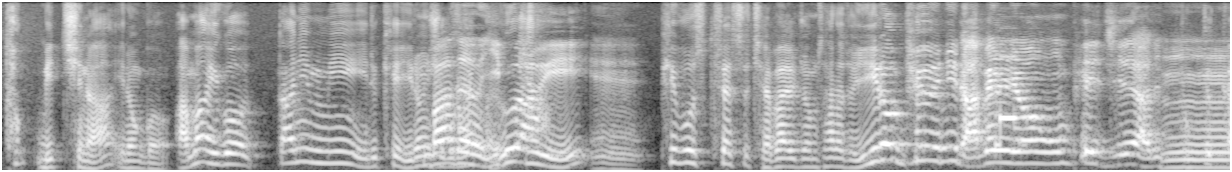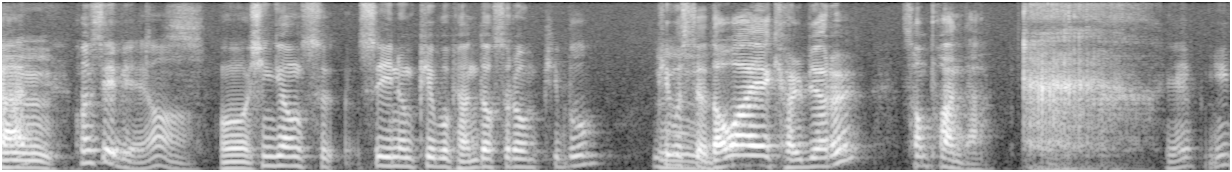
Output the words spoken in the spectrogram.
턱 밑이나 이런 거 아마 이거 따님이 이렇게 이런 식으로 맞아요. 할 거예요. 으아, 입주위. 예. 피부 스트레스 제발 좀 사라져 이런 표현이 라벨령 홈페이지에 아주 음. 독특한 컨셉이에요. 어, 신경 쓰, 쓰이는 피부 변덕스러운 피부 음. 피부 스트레스 너와의 결별을 선포한다. 크, 예, 이,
